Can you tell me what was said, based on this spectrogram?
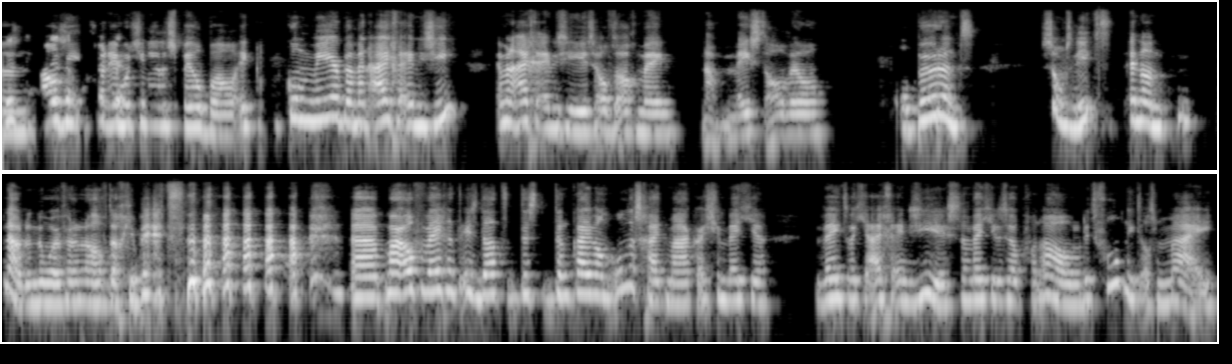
Dus, um, al die zo'n emotionele speelbal. Ik kom meer bij mijn eigen energie. En mijn eigen energie is over het algemeen, nou, meestal wel opbeurend. Soms niet. En dan, nou, dan doen we even een half dagje bed. uh, maar overwegend is dat, dus dan kan je wel een onderscheid maken als je een beetje weet wat je eigen energie is. Dan weet je dus ook van, oh, dit voelt niet als mij.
